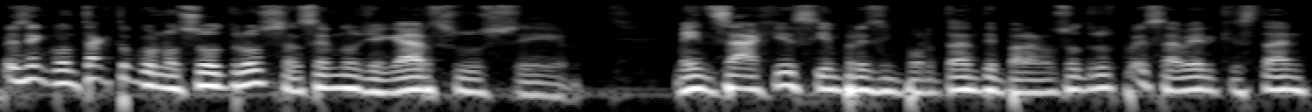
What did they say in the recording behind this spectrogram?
pues en contacto con nosotros, hacernos llegar sus eh, mensajes. Siempre es importante para nosotros pues saber que están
